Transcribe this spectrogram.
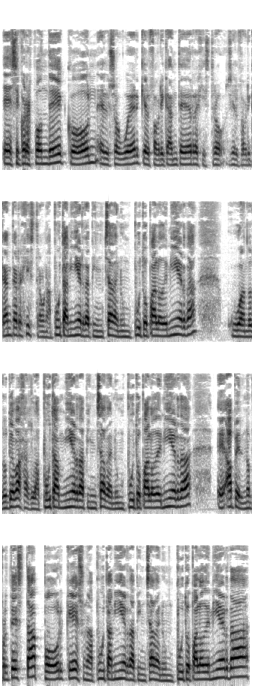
eh, se corresponde con el software que el fabricante registró. Si el fabricante registra una puta mierda pinchada en un puto palo de mierda, cuando tú te bajas la puta mierda pinchada en un puto palo de mierda, eh, Apple no protesta porque es una puta mierda pinchada en un puto palo de mierda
